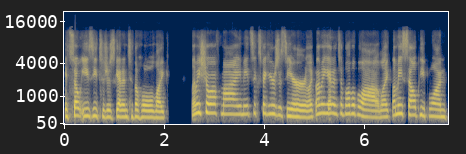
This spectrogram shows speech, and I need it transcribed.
it's so easy to just get into the whole like, let me show off my made six figures this year. Like, let me get into blah, blah, blah. Like, let me sell people on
